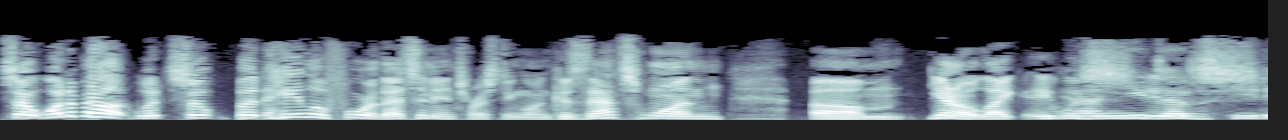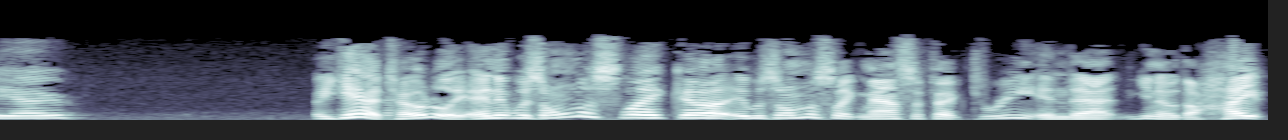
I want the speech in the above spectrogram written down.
so what about what? So, but Halo Four, that's an interesting one because that's one. Um, you know, like it was. yeah, new it dev was, studio. Yeah, totally. And it was almost like uh it was almost like Mass Effect 3 in that, you know, the hype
